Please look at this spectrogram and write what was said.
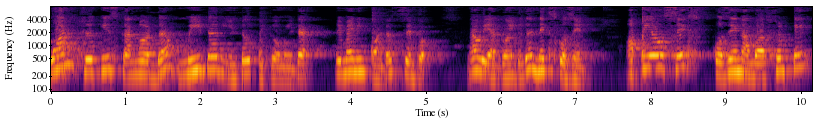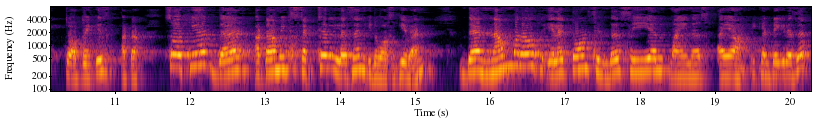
one trick is convert the meter into picometer. Remaining point is simple. Now we are going to the next question. Abhyas 6 question number 15 topic is atom. So here the atomic structure lesson it was given. The number of electrons in the Cl minus ion. You can take it as a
